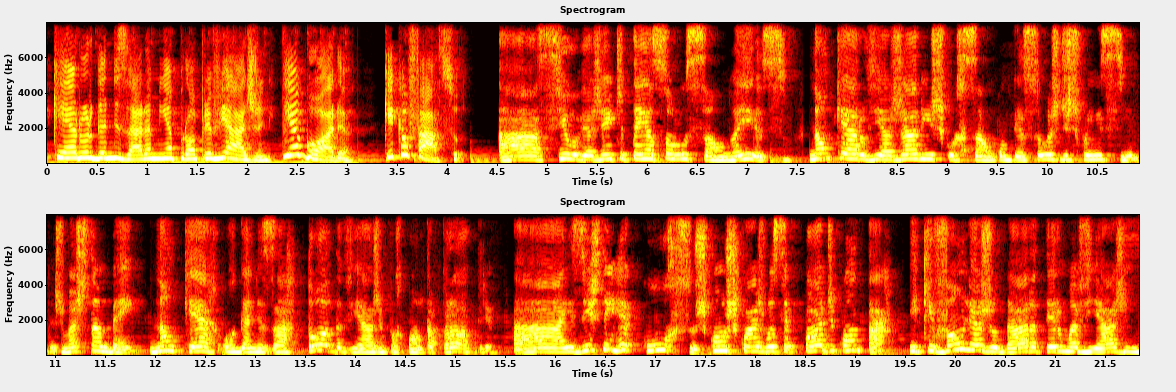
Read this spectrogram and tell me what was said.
quero organizar a minha própria viagem. E agora? O que, que eu faço? Ah, Silvia, a gente tem a solução, não é isso? Não quero viajar em excursão com pessoas desconhecidas, mas também não quer organizar toda a viagem por conta própria? Ah, existem recursos com os quais você pode contar e que vão lhe ajudar a ter uma viagem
